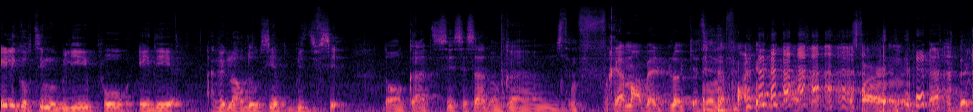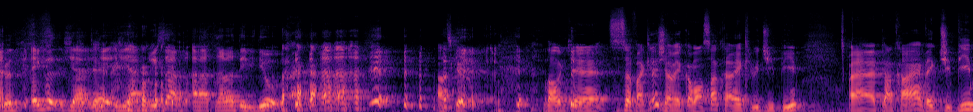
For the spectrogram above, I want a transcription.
et les courtiers immobiliers pour aider avec leurs dossiers un peu plus difficiles. Donc, euh, c'est c'est ça. Donc, euh, C'est une vraiment belle plug que tu viens de faire. On se faire un, un truc de coude. écoute, j'ai appris ça à, à travers tes vidéos. En tout cas. Donc, euh, c'est ça. Fait que là, j'avais commencé à travailler avec lui, JP. Euh, puis en travaillant avec JP,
